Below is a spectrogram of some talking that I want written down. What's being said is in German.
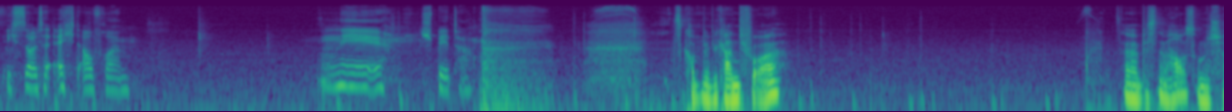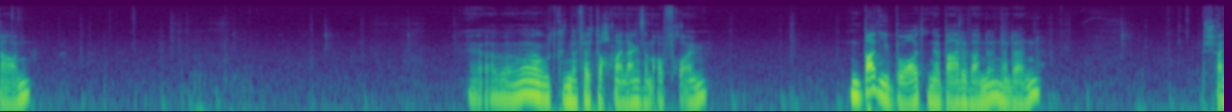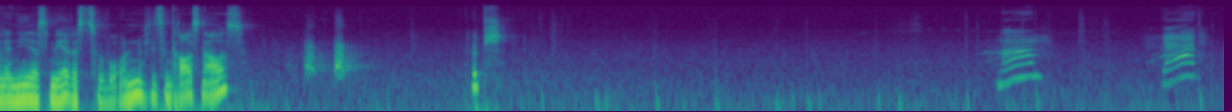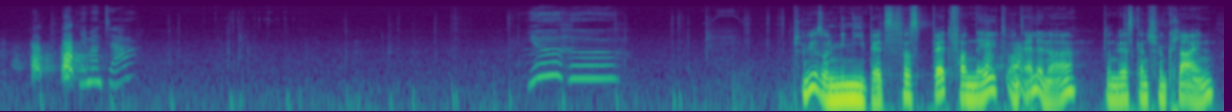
Ich sollte echt aufräumen. Nee, später. Das kommt mir bekannt vor. Jetzt ein bisschen im Haus umschauen. Ja, aber gut, können wir vielleicht doch mal langsam aufräumen. Ein Bodyboard in der Badewanne, na dann. Scheint ja nie des Meeres zu wohnen. Wie sieht es denn draußen aus? Hübsch. Mom? Dad? Jemand da? Juhu. Schon wieder so ein Mini-Bett. Das ist das Bett von Nate und Elena. Dann wäre es ganz schön klein.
